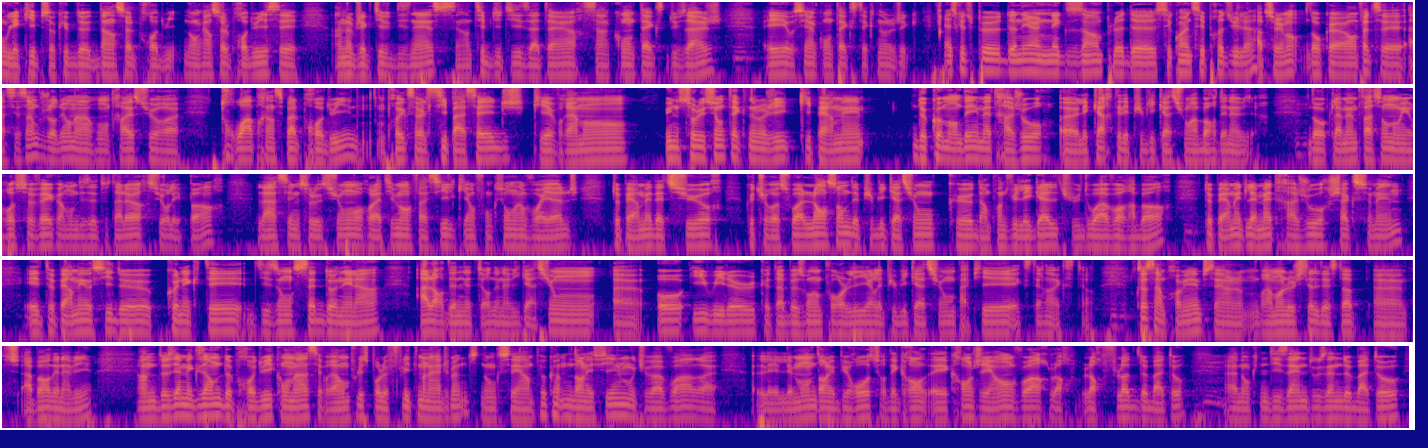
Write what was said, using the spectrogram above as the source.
où l'équipe s'occupe d'un seul produit. Donc un seul produit, c'est un objectif business, c'est un type d'utilisateur, c'est un contexte d'usage et aussi un contexte technologique. Est-ce que tu peux donner un exemple de c'est quoi un de ces produits-là? Absolument. Donc euh, en fait, c'est assez simple. Aujourd'hui, on, on travaille sur euh, trois principaux produits. Un produit qui s'appelle C-Passage, qui est vraiment une solution technologique qui permet de commander et mettre à jour euh, les cartes et les publications à bord des navires. Mhm. Donc la même façon dont ils recevaient, comme on disait tout à l'heure, sur les ports, là c'est une solution relativement facile qui, en fonction d'un voyage, te permet d'être sûr que tu reçois l'ensemble des publications que, d'un point de vue légal, tu dois avoir à bord, mhm. te permet de les mettre à jour chaque semaine et te permet aussi de connecter, disons, cette donnée-là à l'ordinateur de navigation, euh, au e-reader que tu as besoin pour lire les publications papier, etc. etc. Mhm. ça, c'est un premier, c'est vraiment un logiciel desktop euh, à bord des navires. Un deuxième exemple de produit qu'on a, c'est vraiment plus pour le fleet management. Donc, c'est un peu comme dans les films où tu vas voir euh, les, les, mondes dans les bureaux sur des grands écrans géants, voir leur, leur flotte de bateaux. Mhm. donc, une dizaine, douzaine de bateaux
